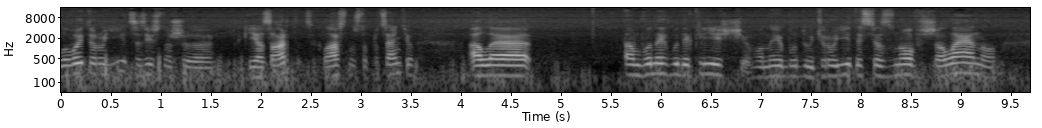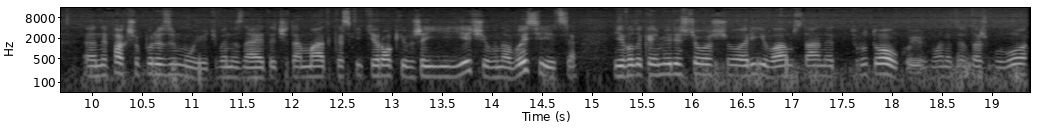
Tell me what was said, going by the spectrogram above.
ловити рої, це, звісно ж, е, такий азарт, це класно, 100%. Але там в них буде кліщ, вони будуть роїтися знов шалено. Е, Не факт, що перезимують. Ви не знаєте, чи там матка скільки років вже її є, чи вона висіється. Є велика ймірність того, що рій вам стане трутовкою. У мене це теж було.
